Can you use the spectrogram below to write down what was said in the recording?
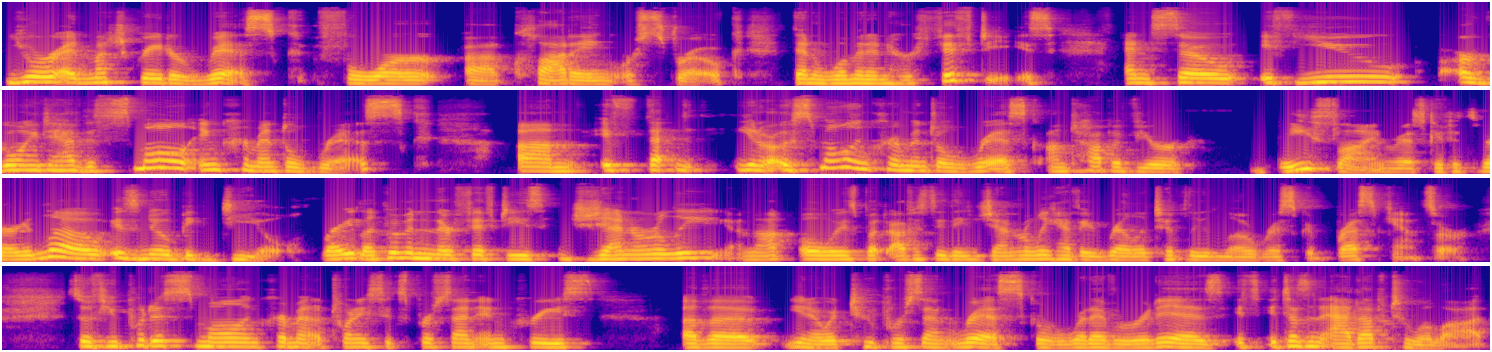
you're at much greater risk for uh, clotting or stroke than a woman in her 50s. And so if you are going to have this small incremental risk, um, if that, you know, a small incremental risk on top of your baseline risk, if it's very low, is no big deal, right? Like women in their 50s generally, not always, but obviously they generally have a relatively low risk of breast cancer. So if you put a small increment, a 26% increase of a you know a 2% risk or whatever it is it, it doesn't add up to a lot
